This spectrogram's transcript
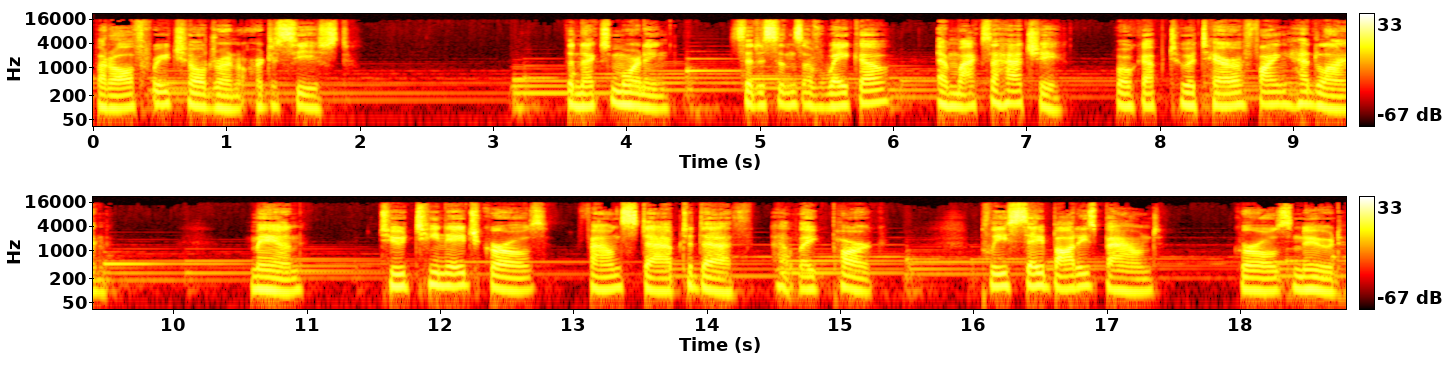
but all three children are deceased. The next morning, citizens of Waco and Waxahachie woke up to a terrifying headline Man, two teenage girls found stabbed to death at Lake Park. Police say bodies bound, girls nude.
